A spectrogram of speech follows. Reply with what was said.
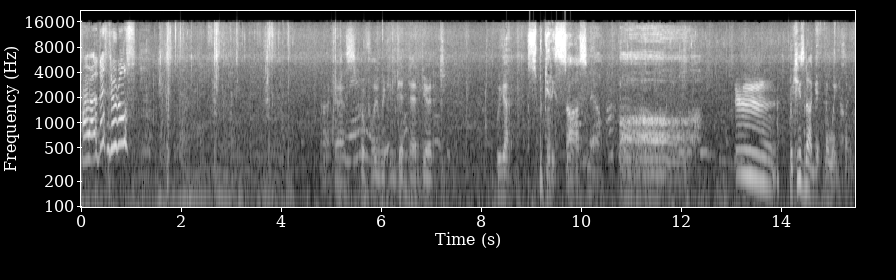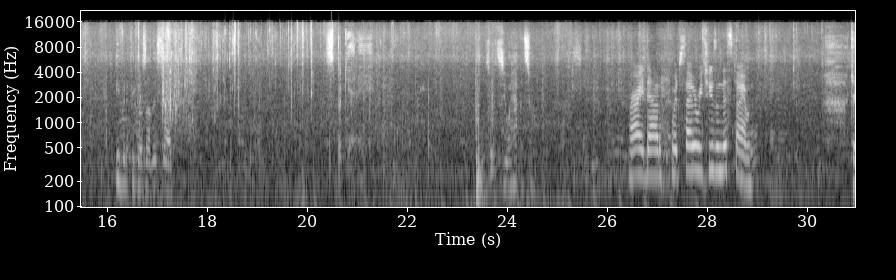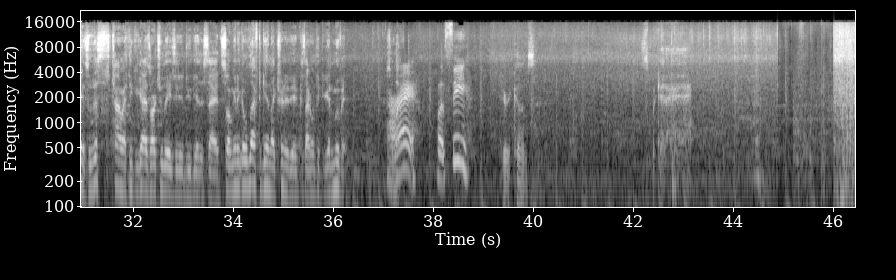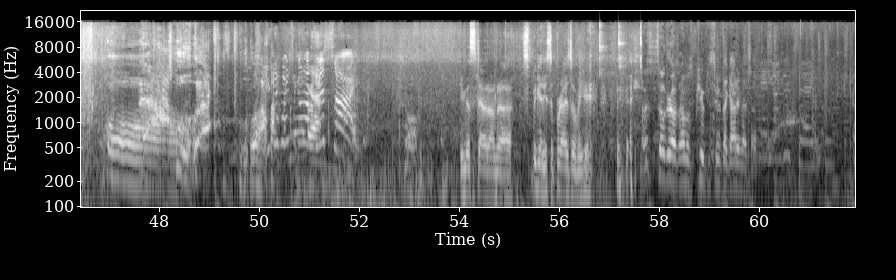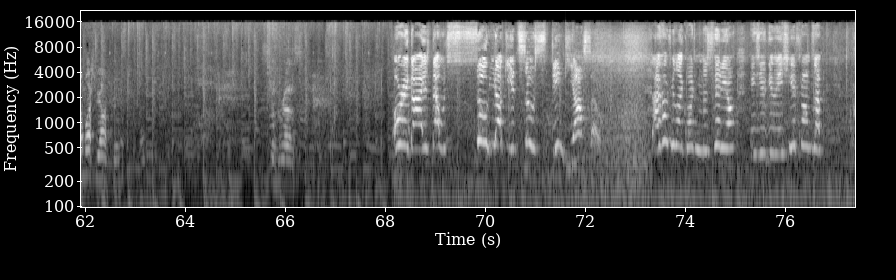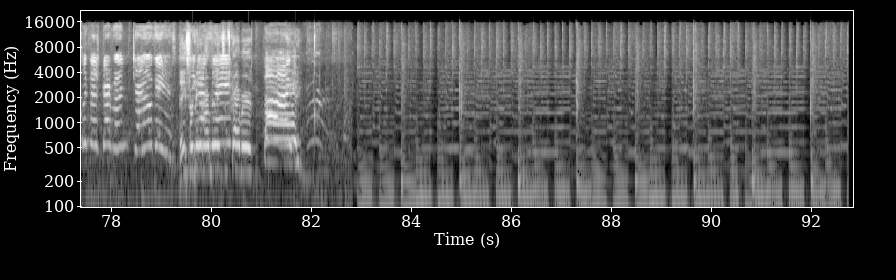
How about this noodles? Alright, guys. Hopefully we can get Dad good. We got spaghetti sauce now. Oh. Mmm. But he's not getting away clean. Even if he goes on this side. Spaghetti. So let's see what happens to him. All right, Dad. Which side are we choosing this time? Okay, so this time I think you guys are too lazy to do the other side. So I'm gonna go left again like Trinity did because I don't think you're gonna move it. All right. Let's see. Here he comes. Spaghetti. You're oh! supposed to go on this side. He missed out on a spaghetti surprise over here. That was so gross. I almost puked as soon as I got in that stuff. Come wash me off, please. So gross. Alright guys, that was so yucky and so stinky also. I hope you like watching this video. Make sure you give me a huge thumbs up. Click the subscribe button, turn on notifications. Thanks for being our million subscribers. Bye.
